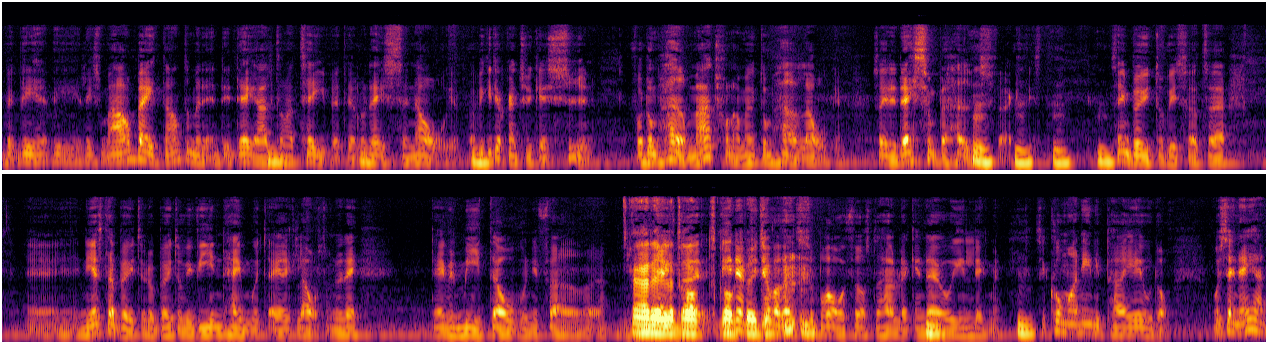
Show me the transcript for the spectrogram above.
vi, vi, liksom arbetar inte med det, det, det alternativet eller det scenariot. Vilket jag kan tycka är synd. För de här matcherna mot de här lagen så är det det som behövs faktiskt. Sen byter vi så att säga eh, nästa byte, då byter vi Windheim mot Erik Larsson. Och det, det är väl mitt av ungefär. eh, Ja, det är ett rakt- byte. jag var rätt så bra i första halvleken då och inlägg. Men så kommer han in i perioder. Och sen är han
